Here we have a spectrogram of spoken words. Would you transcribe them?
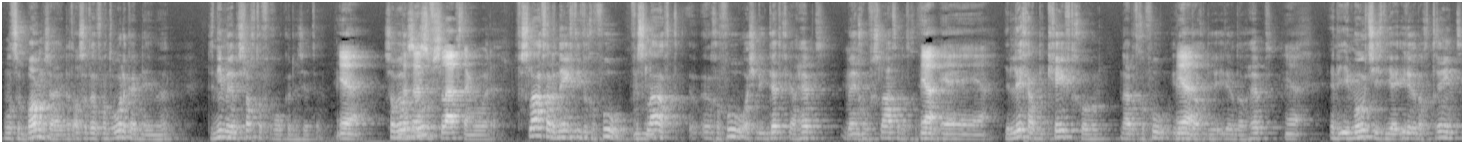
Omdat ze bang zijn dat als ze de verantwoordelijkheid nemen, ze niet meer in de slachtofferrol kunnen zitten. Ja, Zo daar zijn ze verslaafd aan geworden. Verslaafd aan een negatieve gevoel. Mhm. Verslaafd, een gevoel als je die 30 jaar hebt, ben je gewoon verslaafd aan dat gevoel. Ja, ja, ja, ja. Je lichaam die kreeft gewoon naar dat gevoel, iedere Ja. dag die je iedere dag hebt. Ja, En die emoties die jij iedere dag traint,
